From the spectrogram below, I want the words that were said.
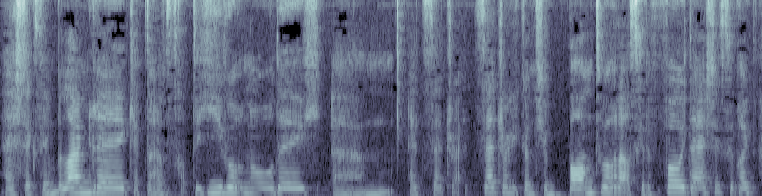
hashtags zijn belangrijk. Je hebt daar een strategie voor nodig. et cetera, et cetera. Je kunt geband worden als je de foute hashtags gebruikt.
